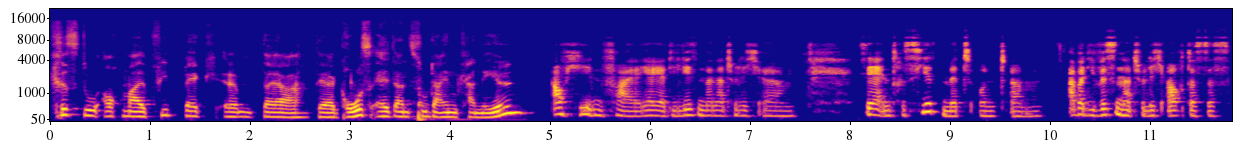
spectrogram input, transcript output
kriegst du auch mal Feedback ähm, der, der Großeltern zu deinen Kanälen? Auf jeden Fall, ja, ja, die lesen dann natürlich ähm, sehr interessiert mit und ähm, aber die wissen natürlich auch, dass das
